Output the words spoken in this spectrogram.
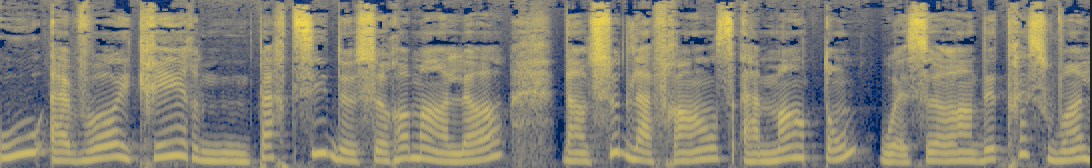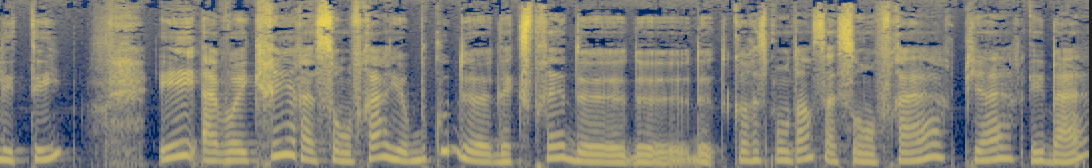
où elle va écrire une partie de ce roman-là dans le sud de la France, à Menton, où elle se rendait très souvent l'été. Et elle va écrire à son frère, il y a beaucoup de- d'extraits de, de, de correspondance à son frère, Pierre Hébert.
